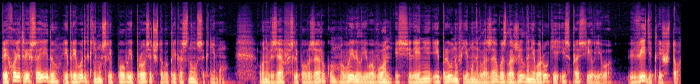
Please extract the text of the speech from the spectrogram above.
Приходит в Вифсаиду и приводит к нему слепого и просит, чтобы прикоснулся к нему. Он, взяв слепого за руку, вывел его вон из селения и, плюнув ему на глаза, возложил на него руки и спросил его, видит ли что.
